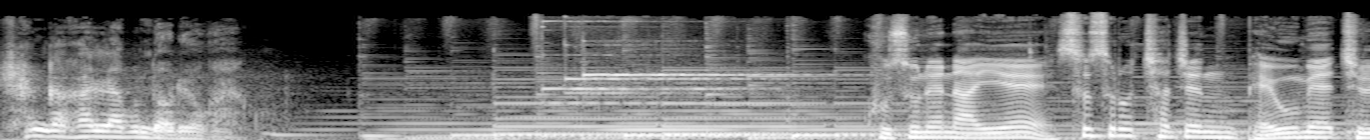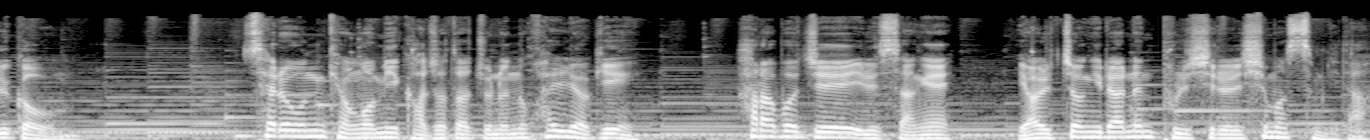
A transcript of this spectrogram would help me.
생각하려고 노력하고. 구순의 나이에 스스로 찾은 배움의 즐거움. 새로운 경험이 가져다주는 활력이 할아버지의 일상에 열정이라는 불씨를 심었습니다.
